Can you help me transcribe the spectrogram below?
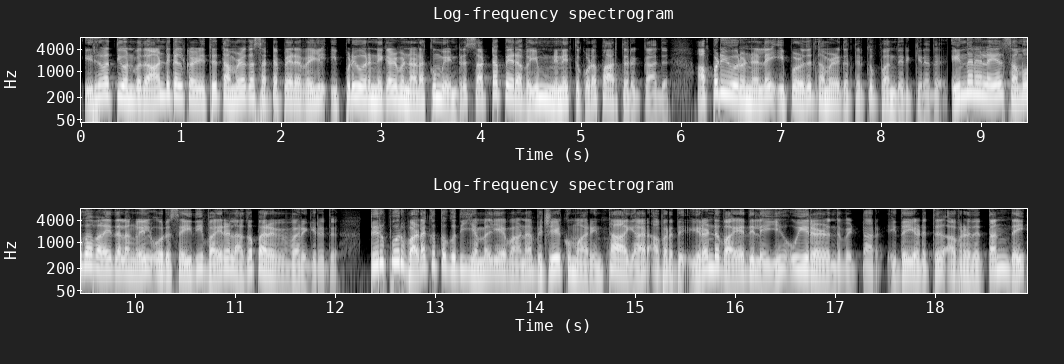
இருபத்தி ஒன்பது ஆண்டுகள் கழித்து தமிழக சட்டப்பேரவையில் இப்படி ஒரு நிகழ்வு நடக்கும் என்று சட்டப்பேரவையும் நினைத்து கூட பார்த்திருக்காது. அப்படி ஒரு நிலை இப்பொழுது தமிழகத்திற்கு வந்திருக்கிறது. இந்த நிலையில் சமூக வலைதளங்களில் ஒரு செய்தி வைரலாக பரவி வருகிறது. திருப்பூர் வடக்கு தொகுதி எம்எல்ஏவான விஜயகுமாரின் தாயார் அவரது இரண்டு வயதிலேயே உயிரிழந்துவிட்டார். இதையடுத்து அவரது தந்தை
